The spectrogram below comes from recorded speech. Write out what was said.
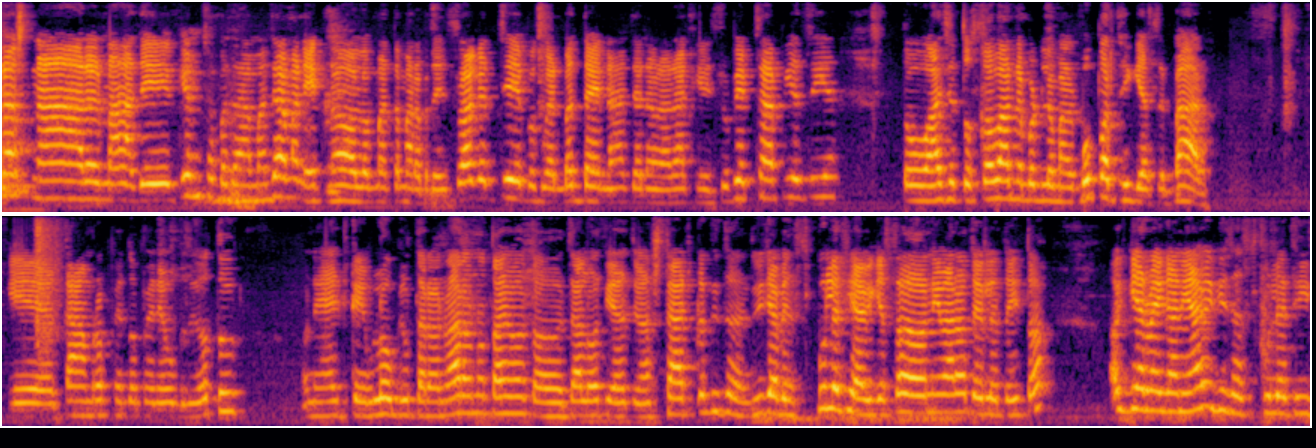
કૃષ્ણ મહાદેવ, કેમ છો બધા? મજામાં ને? એક નવા વ્લોગમાં તમારા બધાને સ્વાગત છે. ભગવાન બધાને હાજર નવરા રાખીને શુભેચ્છા આપીએ છીએ. તો આજે તો સવારને બદલે મારે બપોર થઈ ગયા છે બાર. કે કામ રફે તો ને એવું બધું હતું. અને આજ કંઈ વ્લોગ ઉતારવાનો વારો નહોતો આવ્યો. તો ચાલો અત્યારે સ્ટાર્ટ કરી દીધો અને બીજા બેન સ્કૂલેથી આવી ગયા. શનિવાર હતો એટલે તો એ તો અગિયાર વાગ્યાની આવી ગઈ છે સ્કૂલેથી.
